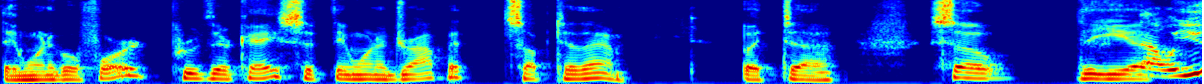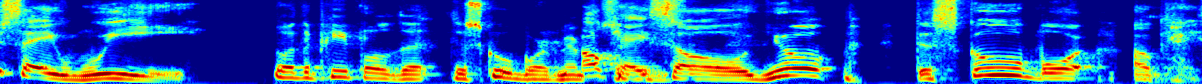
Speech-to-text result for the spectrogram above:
They want to go forward, prove their case. If they want to drop it, it's up to them. But uh, so the uh, now when you say we, well, the people, the the school board members. okay, so you the school board. Okay,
